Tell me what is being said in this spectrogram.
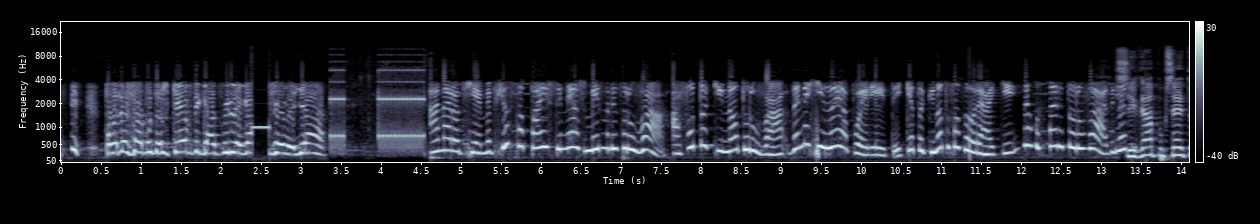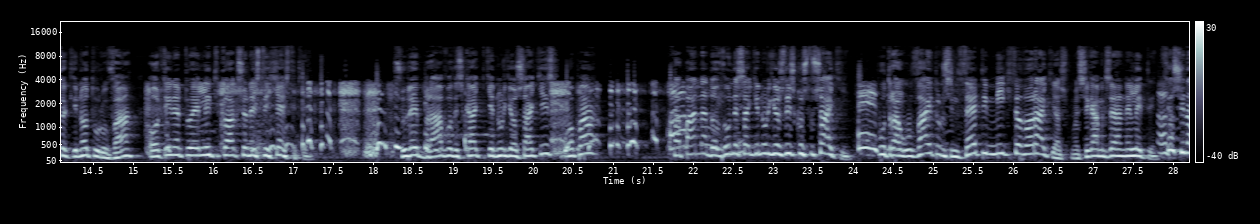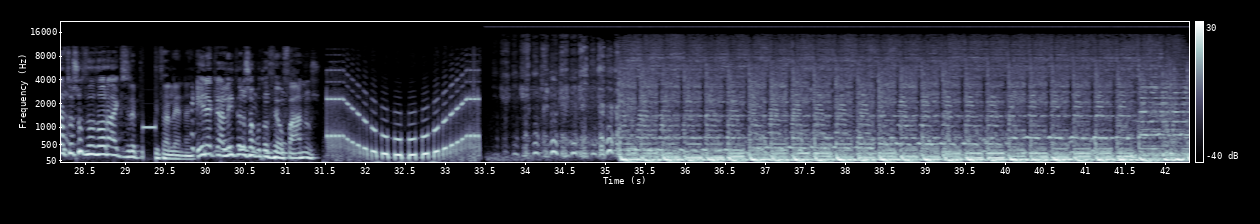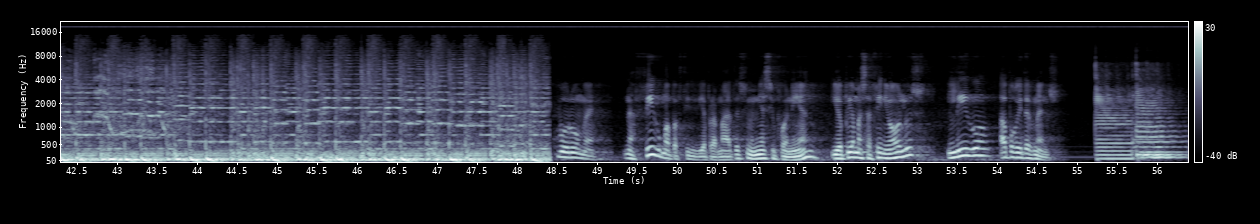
Πόνεσα που το σκέφτηκα, φίλε, γάμισε με, γεια. Αναρωτιέμαι ποιος θα πάει στη Νέα Σμύρνη του Ρουβά; Αφού το κοινό του Ρουβά δεν έχει ιδέα από ελίτη και το κοινό του Θοδωράκη δεν γουστάρει το Ρουβά. Δηλαδή. Σιγά που ξέρει το κοινό του Ρουβά ότι είναι του ελίτη το άξονα εστιχέστηκε. Σου λέει μπράβο, δισκάκι καινούριο Σάκης. Όπα. Θα πάνε να το δούνε σαν καινούριο δίσκος του Σάκη. Που τραγουδάει τον συνθέτη Μίκη Θεοδωράκη, ας πούμε. Σιγά μην ξέραν ελίτη. Ποιος είναι αυτός ο Θεοδωράκη, ρε που θα λένε; Είναι καλύτερος από το Θεοφάνους; Φύγουμε από αυτή τη διαπραγμάτευση με μια συμφωνία η οποία μας αφήνει όλους λίγο απογοητευμένους.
